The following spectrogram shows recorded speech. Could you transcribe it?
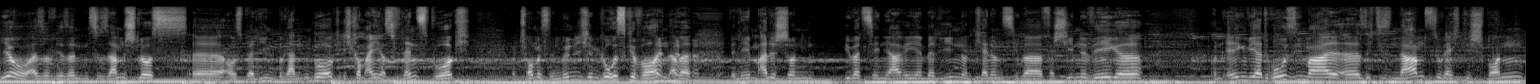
Jo, also wir sind ein Zusammenschluss äh, aus Berlin-Brandenburg. Ich komme eigentlich aus Flensburg und Tom ist in München groß geworden, aber wir leben alle schon über zehn Jahre hier in Berlin und kennen uns über verschiedene Wege. Und irgendwie hat Rosi mal äh, sich diesen Namen zurechtgesponnen.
